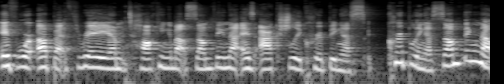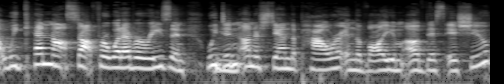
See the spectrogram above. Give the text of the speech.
if we're up at 3 a.m. talking about something that is actually crippling us, crippling us, something that we cannot stop for whatever reason, we mm-hmm. didn't understand the power and the volume of this issue.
